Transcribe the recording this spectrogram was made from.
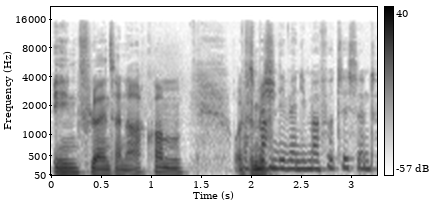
Influencer nachkommen. Und was für mich, machen die, wenn die mal 40 sind?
